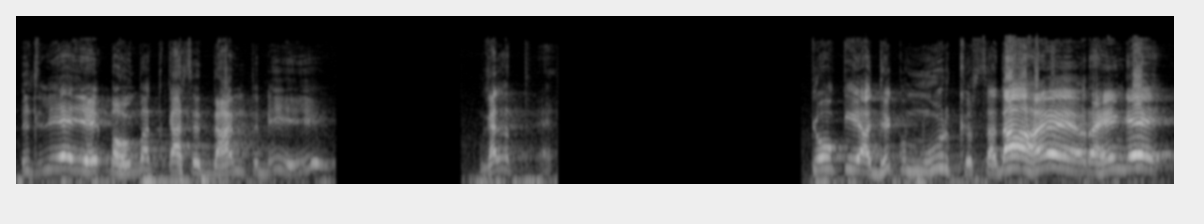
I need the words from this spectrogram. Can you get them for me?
इसलिए ये बहुमत का सिद्धांत भी गलत है। क्योंकि अधिक मूर्ख सदा है, रहेंगे।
